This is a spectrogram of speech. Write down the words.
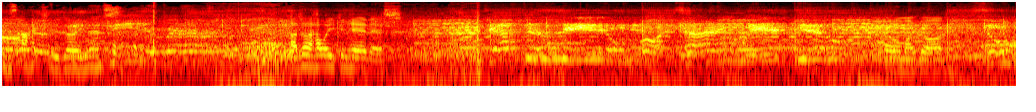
this actually doing this? I don't know how you can hear this. Oh my god. So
